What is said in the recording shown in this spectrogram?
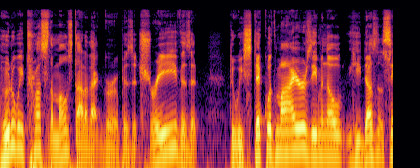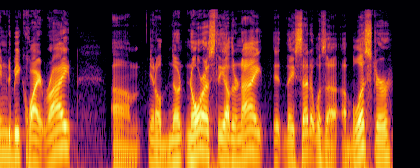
who do we trust the most out of that group? Is it Shreve? Is it do we stick with Myers even though he doesn't seem to be quite right? Um, you know, Nor- Norris the other night, it, they said it was a, a blister,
